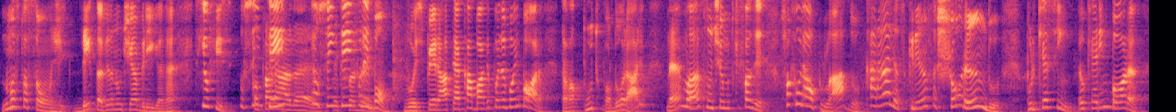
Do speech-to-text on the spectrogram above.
Numa situação onde dentro da vila não tinha briga, né? O que, eu fiz? Eu sentei, parado, é, eu sentei e falei, bom, vou esperar até acabar, depois eu vou embora. Tava puto com o horário, né? Mas não tinha muito o que fazer. Só que eu olhava pro lado, caralho, as crianças chorando. Porque assim, eu quero ir embora.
